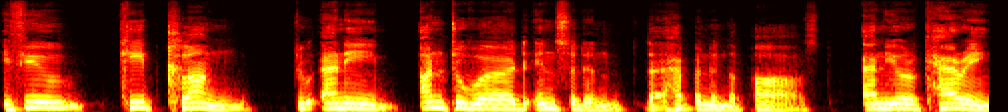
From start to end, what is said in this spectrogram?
If you keep clung to any untoward incident that happened in the past, and you're carrying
